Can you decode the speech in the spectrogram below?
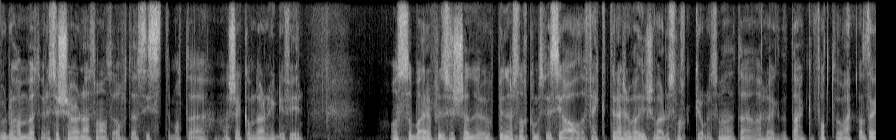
hvor du har møte med regissøren, som altså ofte er siste måtte sjekke om du er en hyggelig fyr. Og så bare plutselig skjønner begynner å snakke om spesialeffekter. Jeg hva, unnskyld, hva er det du snakker om? Liksom? Dette, jeg, dette har jeg ikke fått med meg. Altså,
